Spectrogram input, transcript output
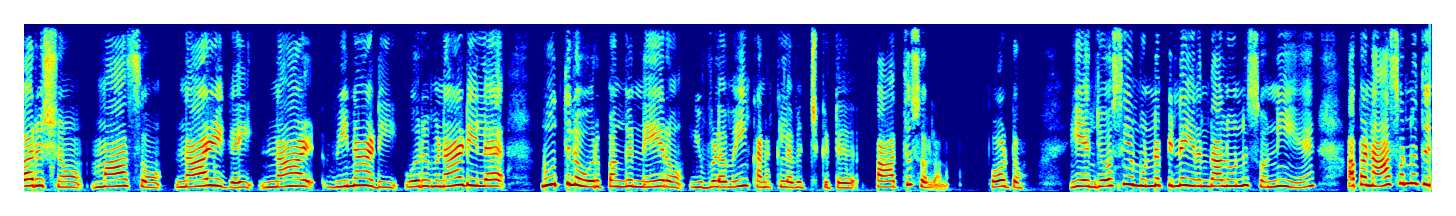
வருஷம் மாசம் நாழிகை நாள் வினாடி. ஒரு வினாடியில நூத்துல ஒரு பங்கு நேரம் இவ்வளவையும் கணக்குல வச்சுக்கிட்டு பார்த்து சொல்லணும். போட்டோம். என் ஜோசியம் முன்ன பின்ன இருந்தாலும்னு சொன்னியே அப்ப நான் சொன்னது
